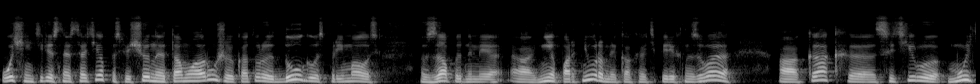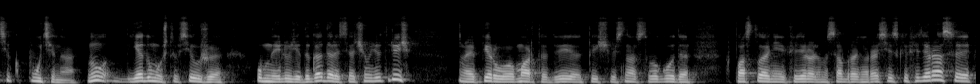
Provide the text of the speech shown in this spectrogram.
очень интересная статья, посвященная тому оружию, которое долго воспринималось западными а, не партнерами, как я теперь их называю, а как, э, цитирую, мультик Путина. Ну, я думаю, что все уже умные люди догадались, о чем идет речь. 1 э, марта 2018 года в послании Федеральному собранию Российской Федерации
